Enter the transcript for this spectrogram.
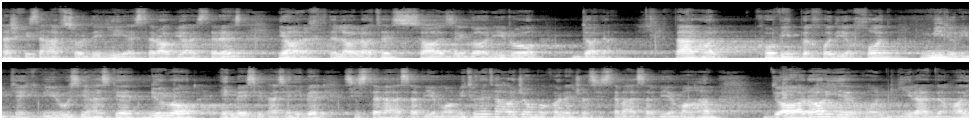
تشخیص افسردگی، استراب یا استرس یا اختلالات سازگاری رو دادن. به حال کووید به خودی خود می‌دونیم که یک ویروسی هست که نورو اینویسیو هست. یعنی به سیستم عصبی ما می‌تونه تهاجم بکنه چون سیستم عصبی ما هم دارای اون گیرنده های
